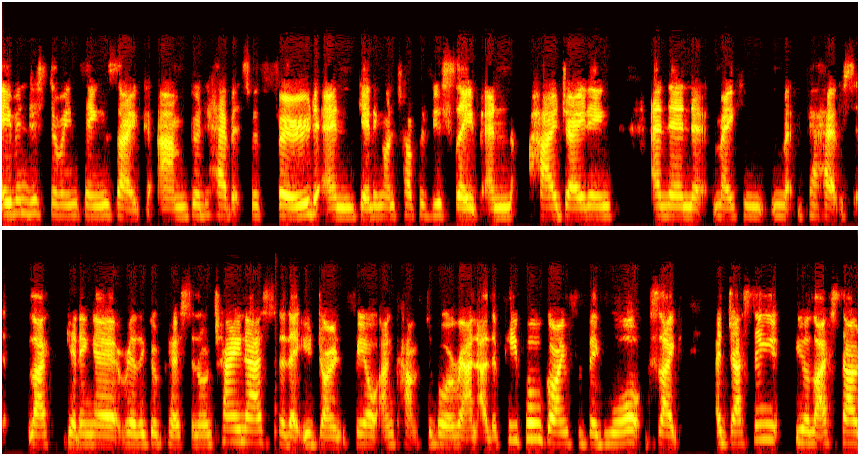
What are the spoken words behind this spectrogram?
even just doing things like um, good habits with food and getting on top of your sleep and hydrating and then making perhaps like getting a really good personal trainer so that you don't feel uncomfortable around other people going for big walks like adjusting your lifestyle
